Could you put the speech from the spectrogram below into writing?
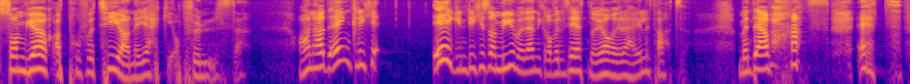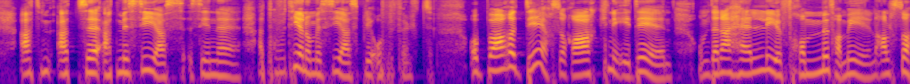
som gjør at profetiene gikk i oppfyllelse. Og Han hadde egentlig ikke, egentlig ikke så mye med den graviditeten å gjøre i det hele tatt. Men det er av hans ett at, at, at, Messias sine, at profetien om Messias blir oppfylt. Og bare der så rakner ideen om denne hellige, fromme familien. Altså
